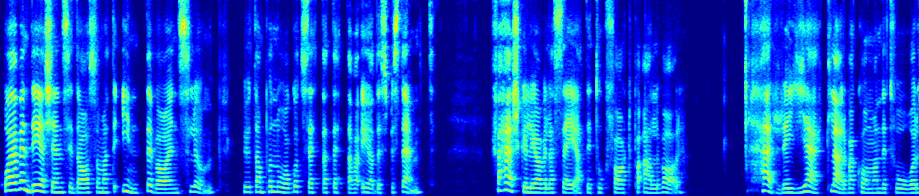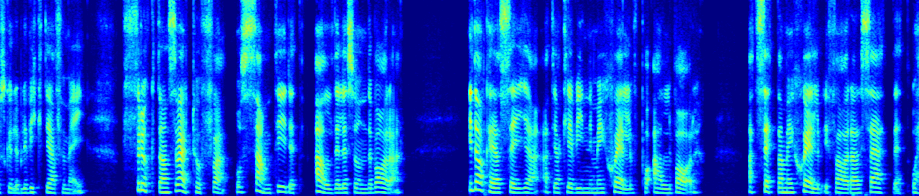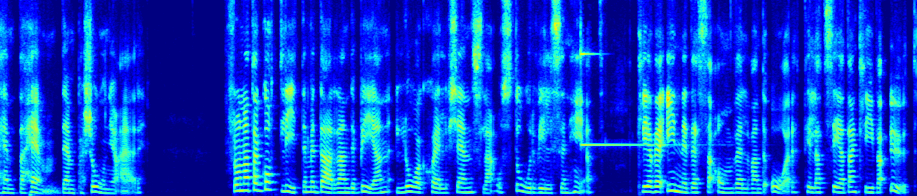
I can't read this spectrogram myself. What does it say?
Och även det känns idag som att det inte var en slump, utan på något sätt att detta var ödesbestämt. För här skulle jag vilja säga att det tog fart på allvar. Herre jäklar vad kommande två år skulle bli viktiga för mig. Fruktansvärt tuffa och samtidigt alldeles underbara. Idag kan jag säga att jag klev in i mig själv på allvar. Att sätta mig själv i förarsätet och hämta hem den person jag är. Från att ha gått lite med darrande ben, låg självkänsla och stor vilsenhet klev jag in i dessa omvälvande år till att sedan kliva ut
